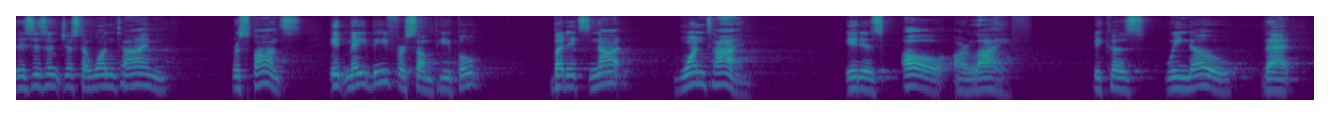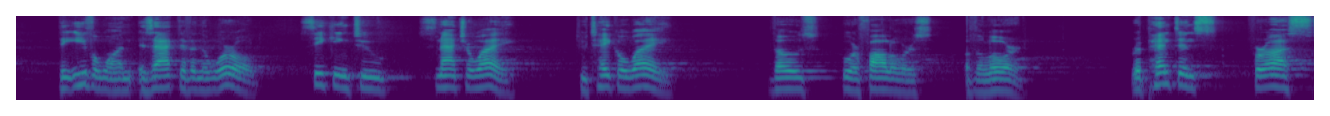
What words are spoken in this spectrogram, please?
This isn't just a one time response. It may be for some people, but it's not one time. It is all our life because we know that the evil one is active in the world, seeking to snatch away, to take away those who are followers of the Lord. Repentance for us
